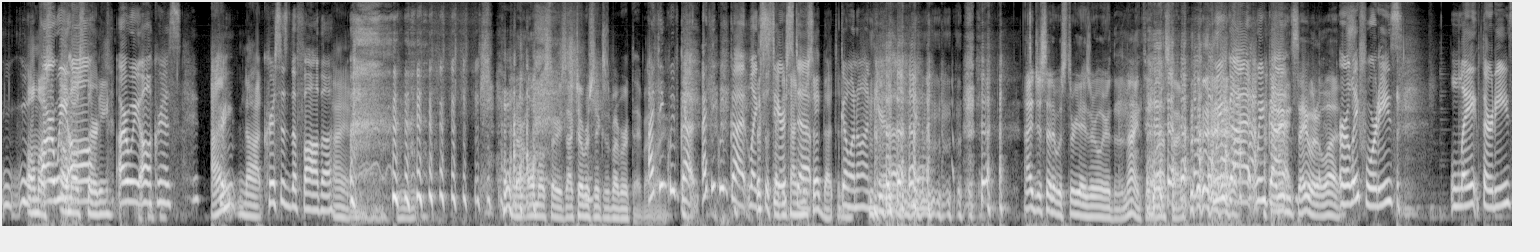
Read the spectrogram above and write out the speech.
mm, Almost, are we almost all, 30. Are we all, Chris? I'm not. Chris is the father. I am. In our almost 30s. October 6th is my birthday, by I the think we've got I think we've got like stair step going on here. Though. Yeah. I just said it was three days earlier than the ninth last time. we've got we've got I didn't say what it was. Early 40s, late 30s.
